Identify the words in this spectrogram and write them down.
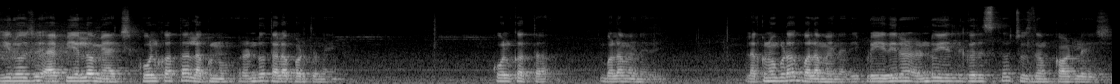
ఈరోజు ఐపీఎల్లో మ్యాచ్. కోల్కతా లక్నో రెండు తలపడుతున్నాయి కోల్కతా బలమైనది. లక్నో కూడా బలమైనది. ఇప్పుడు ఏది రెండు ఏది గెలుస్తుందో చూద్దాం కార్డులో వేసి.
